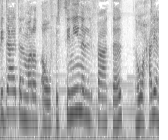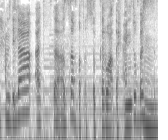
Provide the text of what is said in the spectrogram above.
بداية المرض أو في السنين اللي فاتت هو حاليا الحمد لله اتظبط السكر واضح عنده بس مم.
